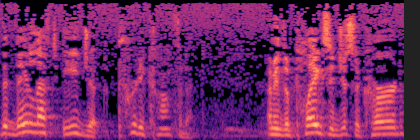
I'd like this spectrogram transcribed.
That They left Egypt pretty confident. I mean, the plagues had just occurred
